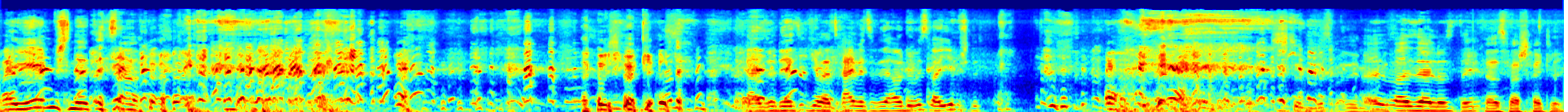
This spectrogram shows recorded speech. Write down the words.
Bei jedem Schnitt ist er. Hab ich vergessen. Ja, also der jetzt nicht übertreiben, jetzt, aber du bist bei jedem Schnitt. Stimmt, das war Das war sehr lustig. Ja, das war schrecklich.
